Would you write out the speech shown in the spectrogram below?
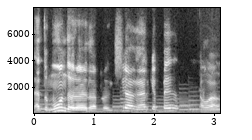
a tu mundo, bro, de la producción, a ver qué pedo. Oh,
